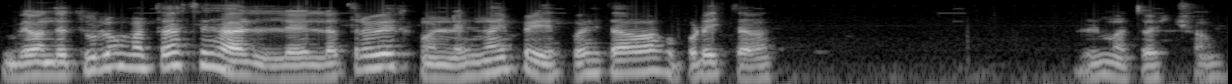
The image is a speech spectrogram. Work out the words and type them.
De donde tú lo mataste al, la otra vez con el sniper y después estaba abajo, por ahí estaba. Él mató a Chon.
